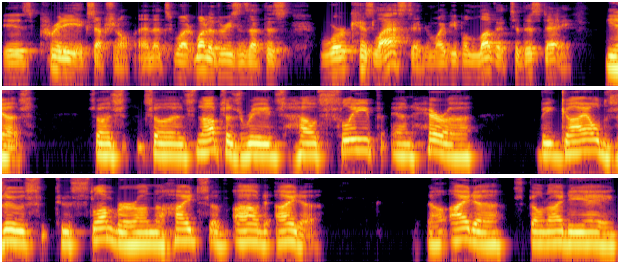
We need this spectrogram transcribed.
is pretty exceptional, and that's what one of the reasons that this work has lasted and why people love it to this day. Yes. So, it's, so the synopsis reads: How sleep and Hera beguiled Zeus to slumber on the heights of Ida. Now, Ida, spelled I-D-A,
